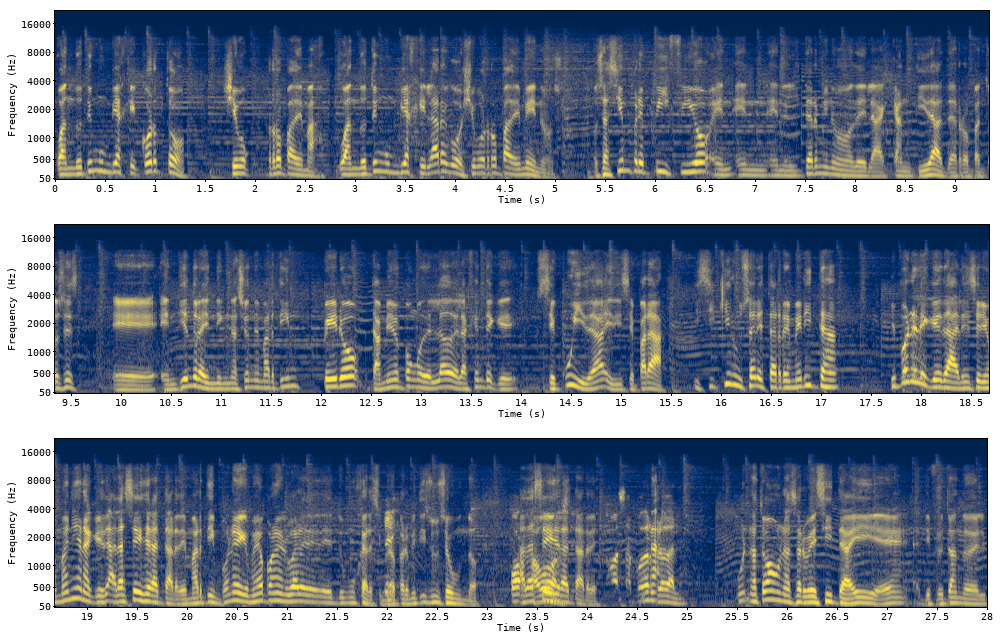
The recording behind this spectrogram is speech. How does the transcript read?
cuando tengo un viaje corto, llevo ropa de más. Cuando tengo un viaje largo, llevo ropa de menos. O sea, siempre pifio en, en- en el término de la cantidad de ropa. Entonces, eh, entiendo la indignación de Martín, pero también me pongo del lado de la gente que se cuida y dice, pará, y si quiero usar esta remerita, y ponele que dale, en serio, mañana que a las 6 de la tarde, Martín, ponele que me voy a poner en el lugar de, de tu mujer, si me lo permitís un segundo. Por a las favor, 6 de la tarde. No vas a poder, Una- pero dale. Nos tomamos una cervecita ahí, ¿eh? disfrutando del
